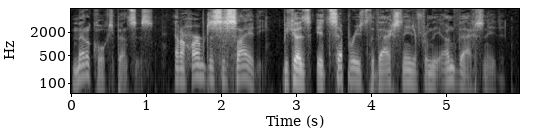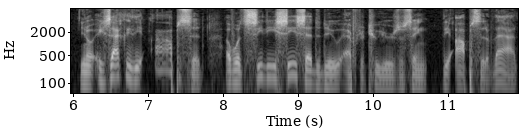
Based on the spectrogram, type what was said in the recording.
medical expenses. And a harm to society because it separates the vaccinated from the unvaccinated. You know, exactly the opposite of what CDC said to do after two years of saying the opposite of that.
